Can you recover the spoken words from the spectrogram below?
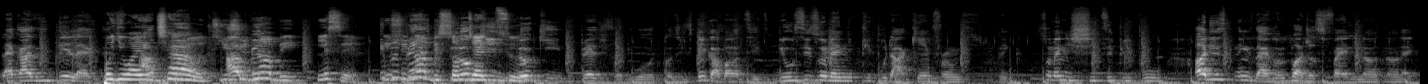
Like as a day like. but you are a I've child. Been- you I've should been- not be listen you should not be subject low-key, to low-key, it prepares you for the world because if you think about it you will see so many people that came from like so many shitty people. All these things that some people are just finding out now like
